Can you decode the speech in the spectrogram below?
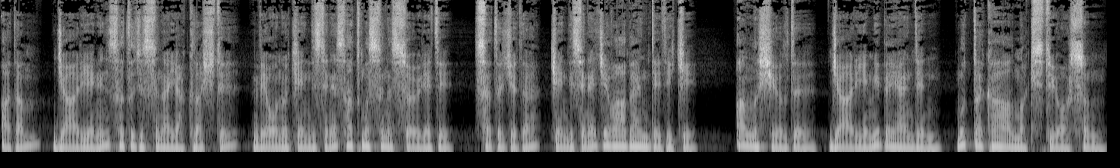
Adam cariyenin satıcısına yaklaştı ve onu kendisine satmasını söyledi. Satıcı da kendisine cevaben dedi ki Anlaşıldı. Cariyemi beğendin. Mutlaka almak istiyorsun.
